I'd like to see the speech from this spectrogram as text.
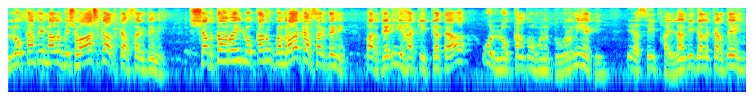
ਲੋਕਾਂ ਦੇ ਨਾਲ ਵਿਸ਼ਵਾਸਘਾਤ ਕਰ ਸਕਦੇ ਨੇ। ਸ਼ਬਦਾਂ ਰਾਹੀਂ ਲੋਕਾਂ ਨੂੰ ਗਮਰਾਹ ਕਰ ਸਕਦੇ ਨੇ। ਪਰ ਜਿਹੜੀ ਹਕੀਕਤ ਆ ਉਹ ਲੋਕਾਂ ਤੋਂ ਹੁਣ ਦੂਰ ਨਹੀਂ ਹੈਗੀ। ਇਹ ਅਸੀਂ ਫਾਈਲਾਂ ਦੀ ਗੱਲ ਕਰਦੇ ਸੀ।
